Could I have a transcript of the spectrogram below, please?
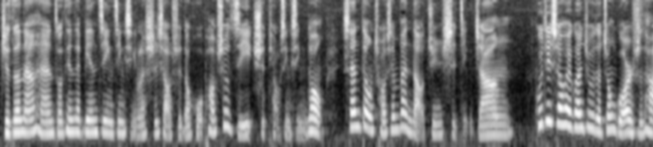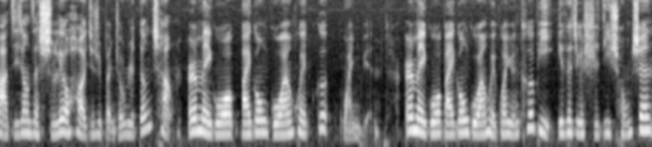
指责南韩昨天在边境进行了十小时的火炮射击，是挑衅行动，煽动朝鲜半岛军事紧张。国际社会关注的中国二十大即将在十六号，也就是本周日登场，而美国白宫国安会各官员。而美国白宫国安会官员科比也在这个时机重申，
